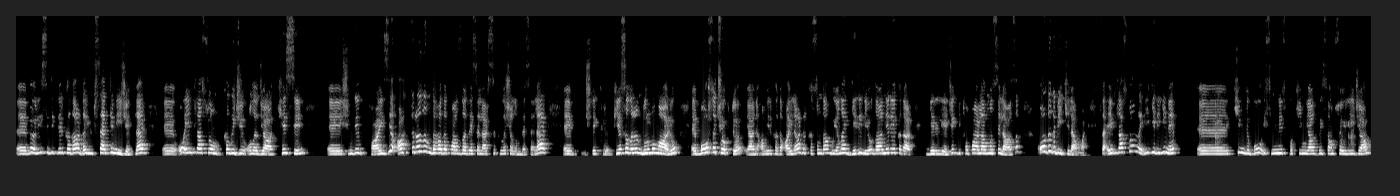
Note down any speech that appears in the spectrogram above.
e, böyle istedikleri kadar da yükseltemeyecekler. E, o enflasyon kalıcı olacağı kesin e, şimdi faizi arttıralım daha da fazla deseler, sıkılaşalım deseler, e, işte piyasaların durumu malum, e, borsa çöktü. Yani Amerika'da aylardır Kasım'dan bu yana geriliyor. Daha nereye kadar gerileyecek? Bir toparlanması lazım. Orada da bir ikilem var. Mesela enflasyonla ilgili yine e, kimdi bu? İsmini bakayım yazdıysam söyleyeceğim.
